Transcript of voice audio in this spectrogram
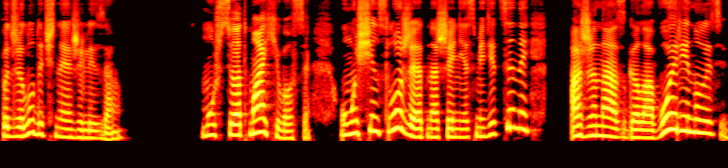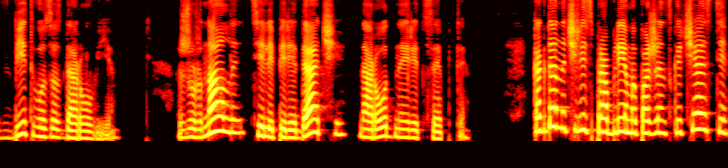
поджелудочная железа. Муж все отмахивался. У мужчин сложные отношения с медициной, а жена с головой ринулась в битву за здоровье. Журналы, телепередачи, народные рецепты. Когда начались проблемы по женской части,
